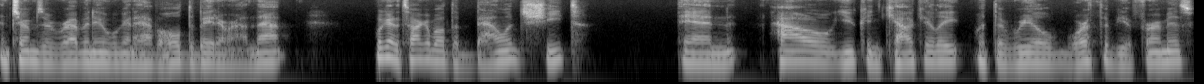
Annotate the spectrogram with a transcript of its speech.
in terms of revenue. We're going to have a whole debate around that. We're going to talk about the balance sheet and how you can calculate what the real worth of your firm is.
